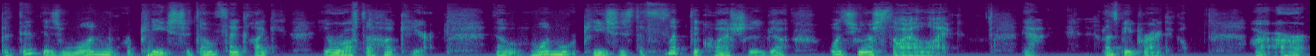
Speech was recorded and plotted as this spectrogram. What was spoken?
But then there's one more piece. So don't think like you're off the hook here. The one more piece is to flip the question and go, what's your style like? Now, let's be practical. Are, are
